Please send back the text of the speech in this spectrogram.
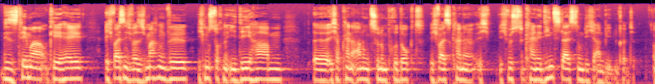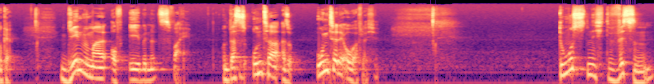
dieses Thema, okay, hey, ich weiß nicht, was ich machen will, ich muss doch eine Idee haben, äh, ich habe keine Ahnung zu einem Produkt, ich weiß keine, ich, ich wüsste keine Dienstleistung, die ich anbieten könnte. Okay. Gehen wir mal auf Ebene 2. Und das ist unter, also unter der Oberfläche. Du musst nicht wissen,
